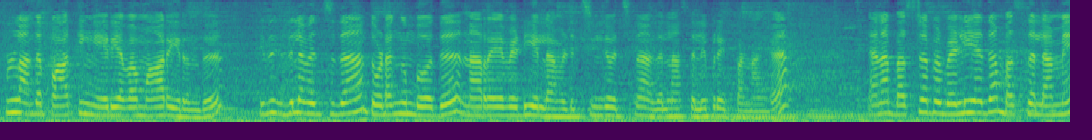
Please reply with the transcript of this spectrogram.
ஃபுல்லா அந்த பார்க்கிங் ஏரியாவா மாறி இருந்து இது இதுல வச்சு தான் தொடங்கும் போது நிறைய வெடியெல்லாம் வெடிச்சு இங்க வச்சு தான் அதெல்லாம் செலிப்ரேட் பண்ணாங்க. ஏன்னா பஸ் ஸ்டாப்பு வெளியே தான் பஸ் எல்லாமே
